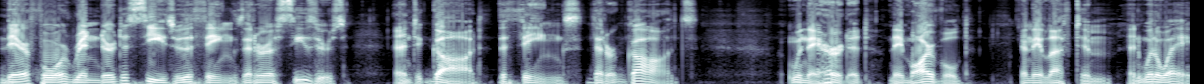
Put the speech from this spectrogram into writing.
Therefore render to Caesar the things that are Caesar's, and to God the things that are God's. When they heard it, they marveled and they left him and went away.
